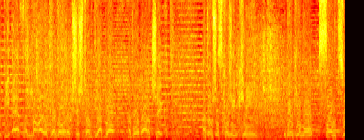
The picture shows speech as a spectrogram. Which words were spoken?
IBF, Noel Gawor, Krzysztof Diablo, Włodarczyk. A to wszystko dzięki wielkiemu sercu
